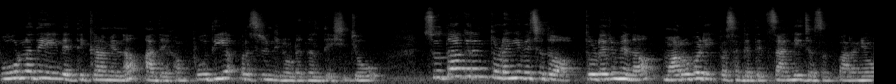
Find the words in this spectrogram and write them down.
പൂർണതയിൽ എത്തിക്കണമെന്ന് അദ്ദേഹം പുതിയ പ്രസിഡന്റിനോട് നിർദ്ദേശിച്ചു. സുധാകരൻ തുടങ്ങി വെച്ചതോ തുടരുമെന്ന് മറുപടി പ്രസംഗത്തിൽ സണ്ണി ജോസഫ് പറഞ്ഞു.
